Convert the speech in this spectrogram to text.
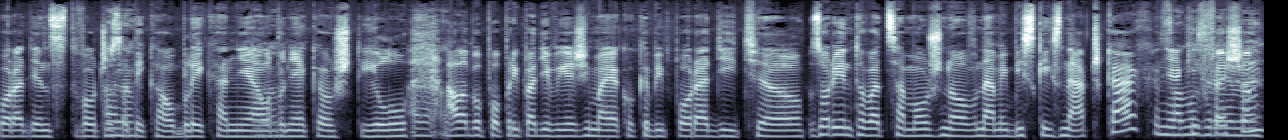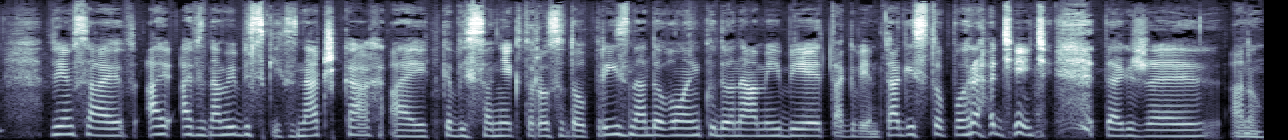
poradenstvo, čo ano. sa týka obliekania ano. alebo nejakého štýlu, ano, ano. alebo po prípade vieš im aj ako keby poradiť, e, zorientovať sa možno v namibiských značkách, nejaký Samozrejme. fashion? Viem sa aj, aj, aj v namibiských značkách, aj keby sa niekto rozhodol prísť na dovolenku do Namíbie, tak viem takisto poradiť. Takže áno,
